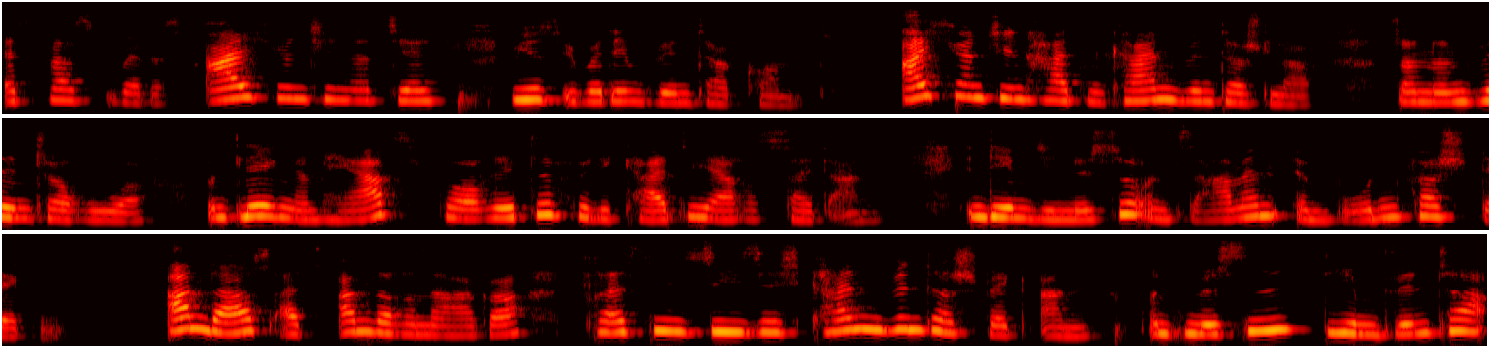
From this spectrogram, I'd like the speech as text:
etwas über das Eichhörnchen erzählen, wie es über den Winter kommt. Eichhörnchen halten keinen Winterschlaf, sondern Winterruhe und legen im Herbst Vorräte für die kalte Jahreszeit an, indem sie Nüsse und Samen im Boden verstecken. Anders als andere Nager fressen sie sich keinen Winterspeck an und müssen die im Winter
